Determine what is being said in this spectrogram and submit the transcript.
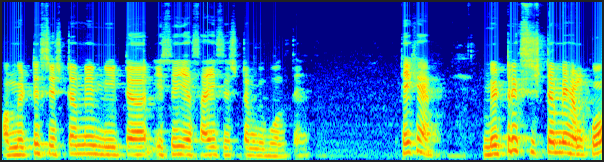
और मीट्रिक सिस्टम में मीटर इसे एसआई सिस्टम भी बोलते हैं। ठीक है? मीट्रिक सिस्टम में हमको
